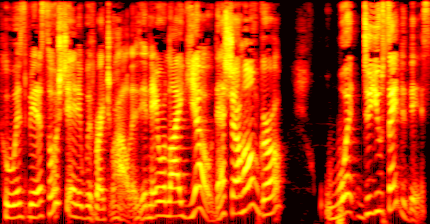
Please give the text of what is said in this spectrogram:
who has been associated with Rachel Hollis, and they were like, yo, that's your homegirl. What do you say to this?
